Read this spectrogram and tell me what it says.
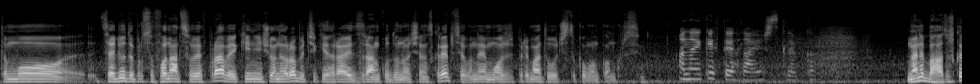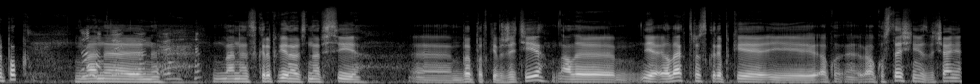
Тому це люди просто фанат своєї вправи, які нічого не роблять, тільки грають зранку до ночі на скрипці, вони можуть приймати участь у такому конкурсі. А на яких ти граєш скрипках? У мене багато скрипок. У Ну, мене, мене скрипки на, всі випадки в житті, але є електроскрипки і акустичні, звичайні.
